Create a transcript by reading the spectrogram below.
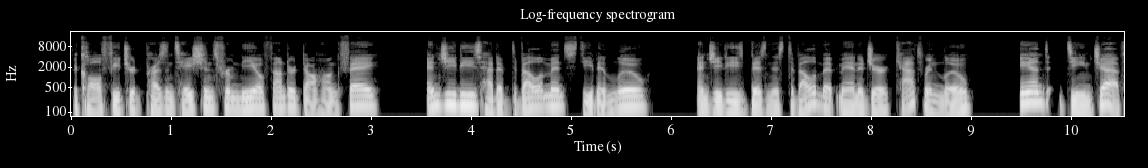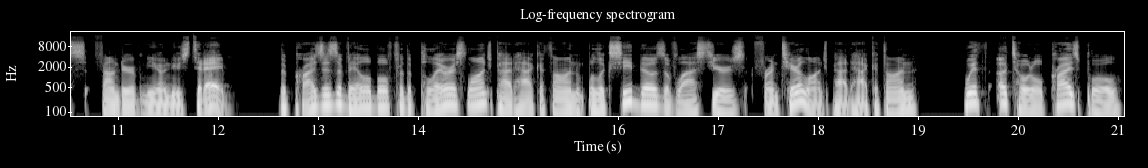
The call featured presentations from Neo founder Da Hongfei, NGD's head of development, Stephen Liu, NGD's business development manager, Catherine Liu, and Dean Jeffs, founder of Neo News Today. The prizes available for the Polaris Launchpad Hackathon will exceed those of last year's Frontier Launchpad Hackathon, with a total prize pool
